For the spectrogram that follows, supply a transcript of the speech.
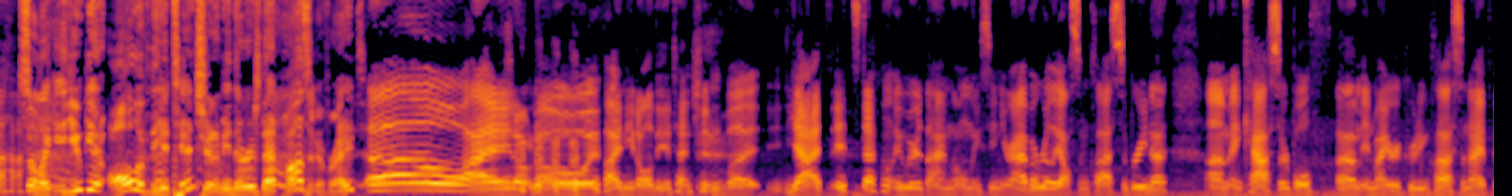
so like you get all of the attention. I mean, there is that positive, right? Oh, I don't know if I need all the attention, but yeah, it's definitely weird that I'm the only senior. I have a really awesome class. Sabrina um, and Cass are both um, in my recruiting class, and I've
